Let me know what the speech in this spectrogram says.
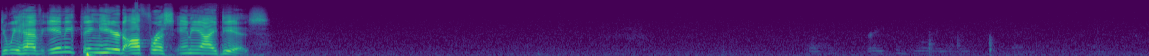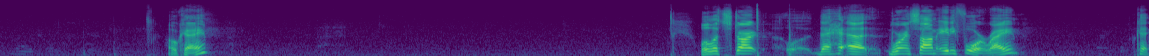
do we have anything here to offer us any ideas? Okay. Well, let's start. The, uh, we're in Psalm 84, right? Okay,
